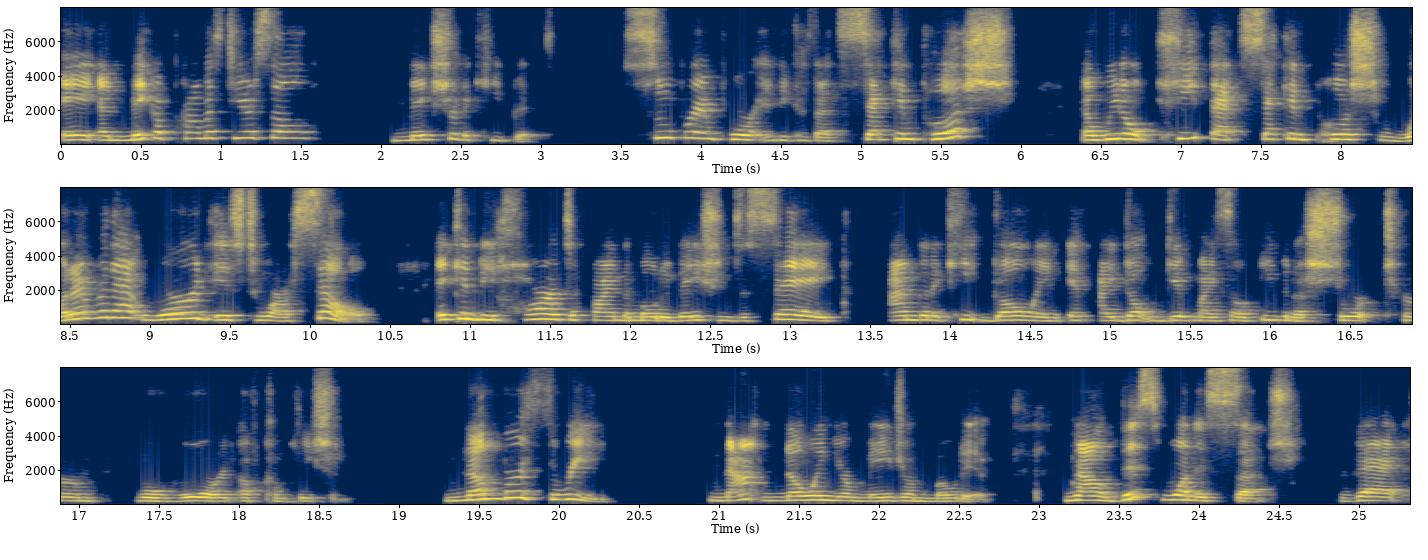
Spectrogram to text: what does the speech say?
a and make a promise to yourself, make sure to keep it. Super important because that second push, and we don't keep that second push, whatever that word is to ourselves, it can be hard to find the motivation to say, I'm going to keep going if I don't give myself even a short term reward of completion. Number three, not knowing your major motive. Now, this one is such that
